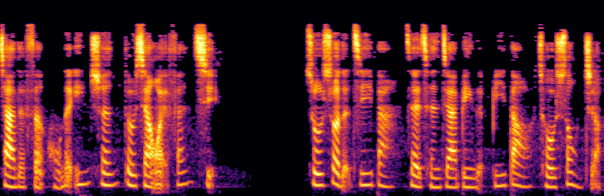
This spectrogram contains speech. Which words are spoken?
擦得粉红的阴唇都向外翻起，粗硕的鸡巴在陈家斌的逼道抽送着，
